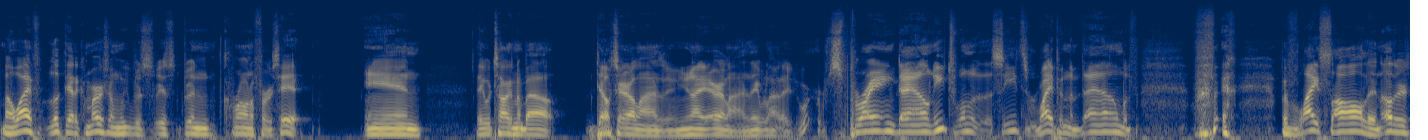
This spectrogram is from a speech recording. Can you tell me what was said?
my wife looked at a commercial and we was it's been Corona first hit. And they were talking about Delta Airlines and United Airlines. They were like, we're spraying down each one of the seats and wiping them down with with Lysol and other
